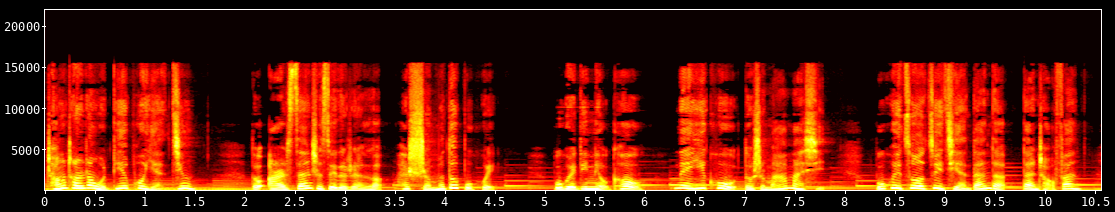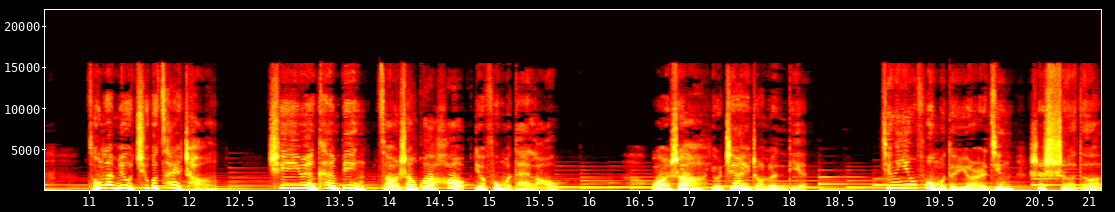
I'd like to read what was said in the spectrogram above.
常常让我跌破眼镜。都二三十岁的人了，还什么都不会，不会钉纽扣，内衣裤都是妈妈洗，不会做最简单的蛋炒饭，从来没有去过菜场，去医院看病早上挂号要父母代劳。网上有这样一种论点：精英父母的育儿经是舍得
